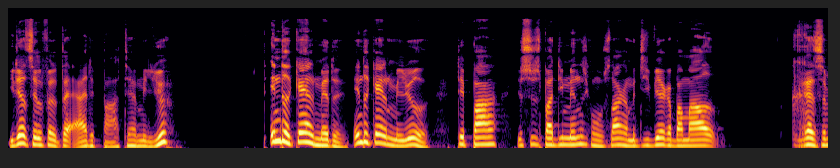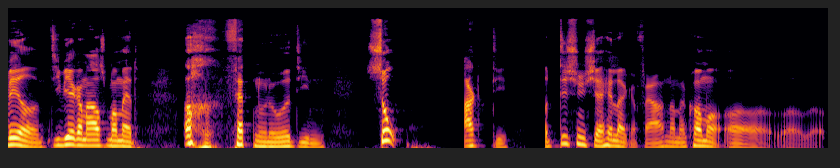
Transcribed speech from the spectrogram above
I det her tilfælde, der er det bare det her miljø. Intet galt med det. Intet galt med miljøet. Det er bare, jeg synes bare, de mennesker, hun snakker med, de virker bare meget reserverede. De virker meget som om, at, åh, oh, fat nu noget, din so-agtig. Og det synes jeg heller ikke er fair, når man kommer og, og,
